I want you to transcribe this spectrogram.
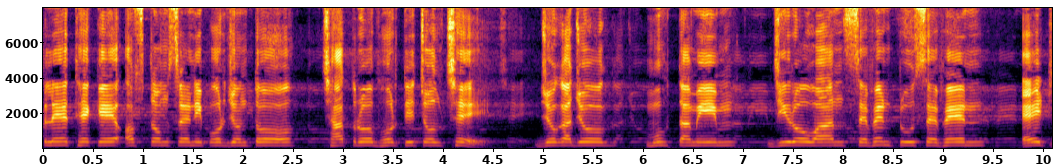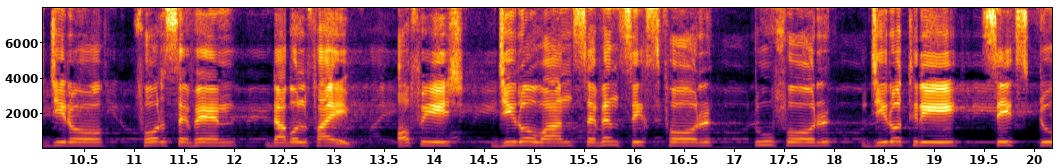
প্লে থেকে অষ্টম শ্রেণি পর্যন্ত ছাত্র ভর্তি চলছে। যোগাযোগ মুহতামিম zero one seven two seven eight zero four seven double five. Office zero one seven six four two four zero three six two.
